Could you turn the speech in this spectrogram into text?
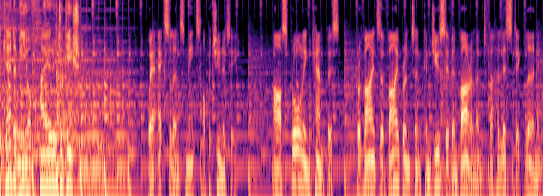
Academy of Higher Education. where excellence meets opportunity. Our sprawling campus provides a vibrant and conducive environment for holistic learning.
